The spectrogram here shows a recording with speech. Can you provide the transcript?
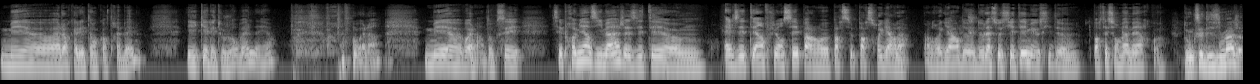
mais alors qu'elle était encore très belle et qu'elle est toujours belle d'ailleurs. voilà. Mais voilà, donc ces, ces premières images, elles étaient, elles étaient influencées par, par ce, par ce regard-là, par le regard de, de, la société, mais aussi de porter sur ma mère, quoi. Donc c'est des images,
